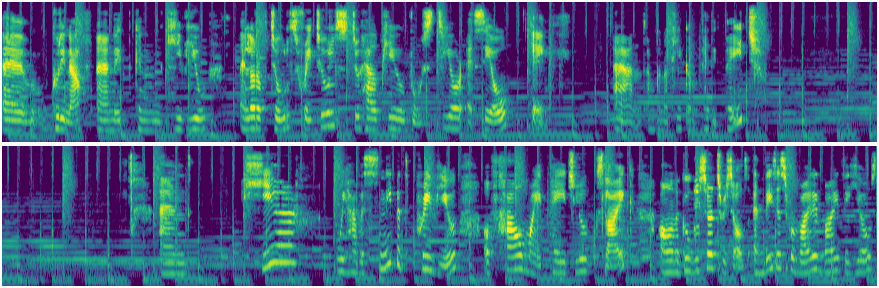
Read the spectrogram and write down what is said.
um, good enough and it can give you a lot of tools, free tools to help you boost your SEO game. And I'm gonna click on edit page and here we have a snippet preview of how my page looks like on Google search results. And this is provided by the Yoast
